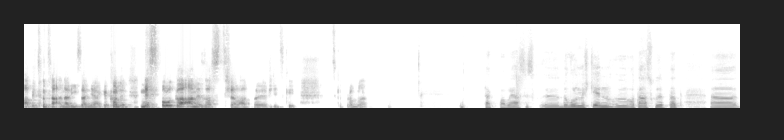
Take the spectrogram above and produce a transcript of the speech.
aby to ta analýza nějak jako ne, nespolkla a nezastřela. To je vždycky, vždycky problém. Tak Pavle, já se eh, dovolím ještě jednu eh, otázku zeptat. Eh,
